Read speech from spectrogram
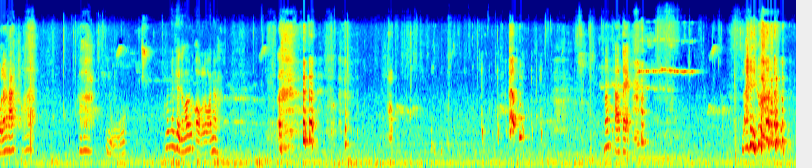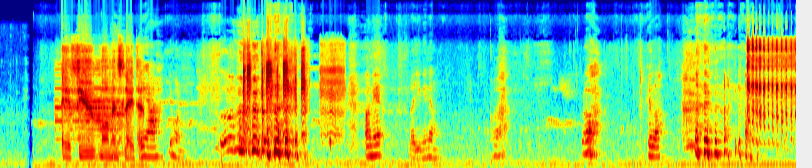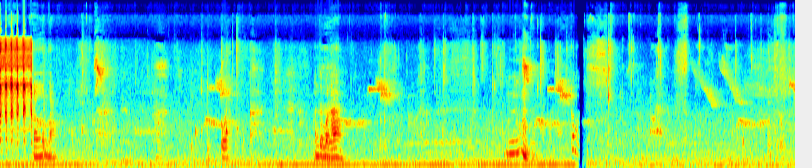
หมดแล้วคะอ่าหิวไม่ไม่เผ็ดแต่ว่าออกร้อนอะน้ำตาแตกได้ A few moments later. เนี่ยพี่หมุนตอนนี้เหลืออีกนิดนึงเห็นเหรอใคร เห็นยังโอ๊ยมันจะหมดแล้วอะอืม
